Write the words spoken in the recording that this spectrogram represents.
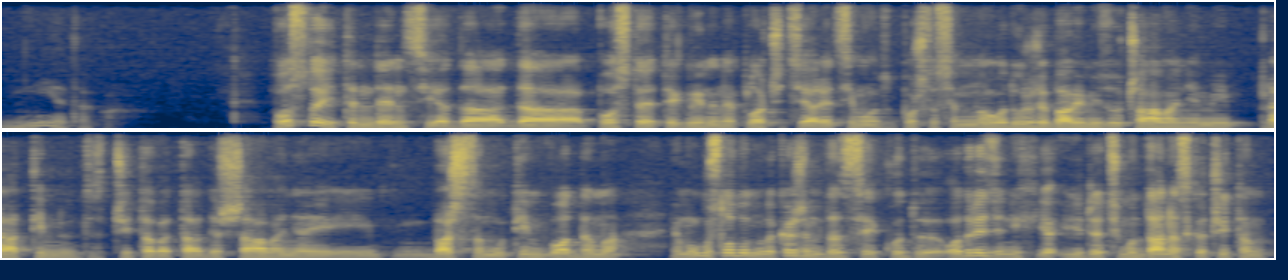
nije tako. Postoji tendencija da, da postoje te glinene pločice. Ja recimo, pošto se mnogo duže bavim izučavanjem i pratim čitava ta dešavanja i baš sam u tim vodama, ja mogu slobodno da kažem da se kod određenih, ja, i recimo danas kad čitam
